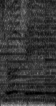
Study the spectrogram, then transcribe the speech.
I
